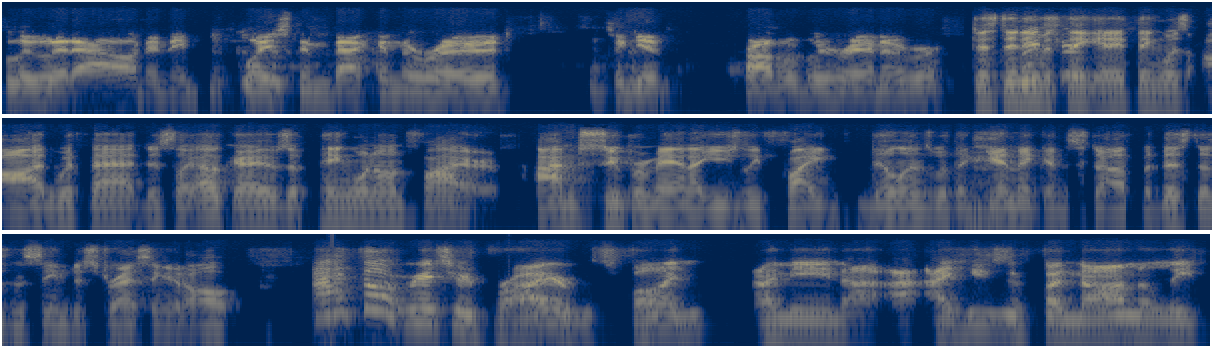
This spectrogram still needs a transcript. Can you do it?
blew it out and he placed him back in the road to get probably ran over. Just didn't even Richard- think anything was odd with that. Just like, okay, there's a penguin on fire. I'm Superman. I usually fight villains with a gimmick and stuff, but this doesn't seem distressing at all. I thought Richard Pryor was fun. I mean, I, I, he's a phenomenally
